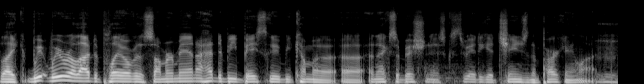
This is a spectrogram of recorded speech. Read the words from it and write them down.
Like we we were allowed to play over the summer, man. I had to be basically become a, a an exhibitionist because we had to get changed in the parking lot. Mm-hmm.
